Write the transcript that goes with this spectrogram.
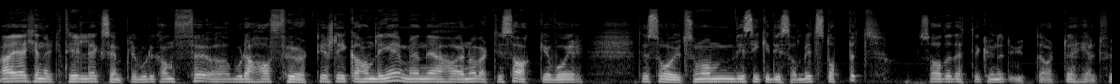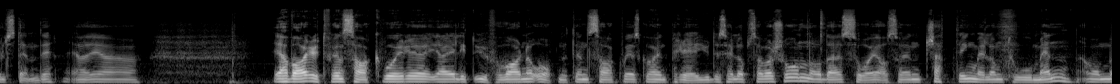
Nei, jeg kjenner ikke til eksempler hvor det, hvor det, har ført til slike handlinger. Men jeg har nå vært i saker hvor det så ut som om hvis ikke disse hadde blitt stoppet, så hadde dette kunnet utarte helt fullstendig. Jeg, jeg var ute for en sak hvor jeg litt uforvarende åpnet en sak hvor jeg skulle ha en prejudisiell observasjon. og Der så jeg altså en chatting mellom to menn om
